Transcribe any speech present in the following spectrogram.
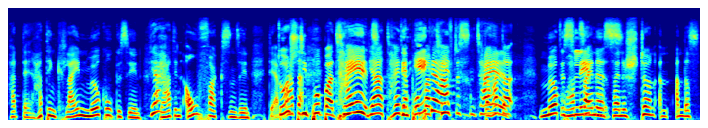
hat, der hat den kleinen Mirko gesehen. Ja. Der hat ihn aufwachsen sehen. Der Durch die da- Pubertät. Teil, ja, Teil Den der Pubertät. ekelhaftesten Da Teil hat er, Mirko des hat seine, Lebens. seine Stirn an, an, das,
